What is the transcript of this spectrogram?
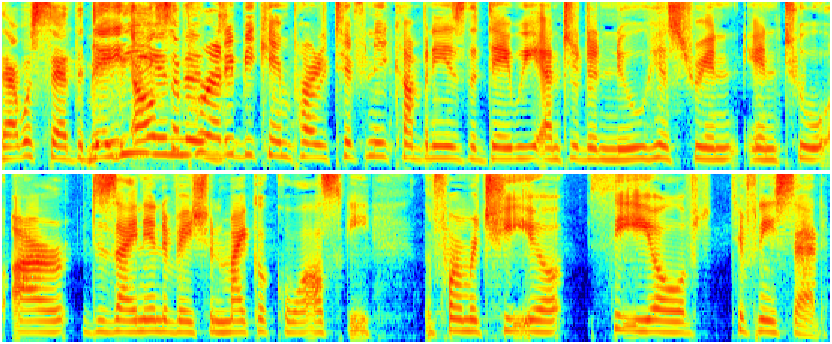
That was sad. The Maybe day Elsa in the- Peretti became part of Tiffany Company is the day we entered a new history in, into our design innovation. Michael Kowalski, the former CEO, CEO of Tiffany, said.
